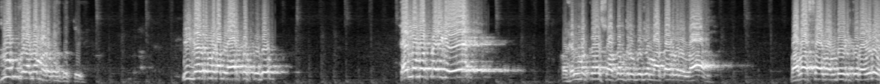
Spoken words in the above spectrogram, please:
ಗ್ರೂಪ್ಗಳನ್ನ ಮಾಡ್ಕೊಂಡ್ಕೊತೀವಿ ಈಗ ಹೇಳ್ರಿ ಮೇಡಮ್ ಯಾರು ತಪ್ಪಿದು ಹೆಣ್ಣು ಮಕ್ಕಳಿಗೆ ಅವ್ರ ಹೆಣ್ಮಕ್ಳ ಸ್ವಾತಂತ್ರ್ಯದ ಬಗ್ಗೆ ಮಾತಾಡಿದ್ರಲ್ಲ, ಬಾಬಾ ಸಾಹೇಬ್ ಅಂಬೇಡ್ಕರ್ ಅವರು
